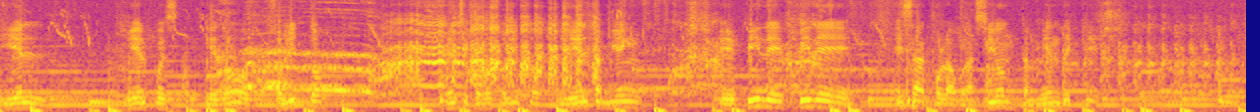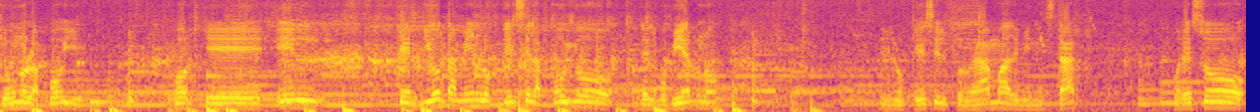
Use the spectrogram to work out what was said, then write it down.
y él, y él pues quedó solito, él se quedó solito y él también eh, pide, pide esa colaboración también de que, que uno lo apoye, porque él perdió también lo que es el apoyo del gobierno, de lo que es el programa de bienestar. Por eso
